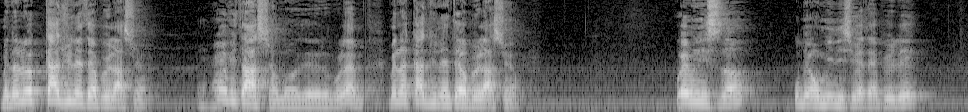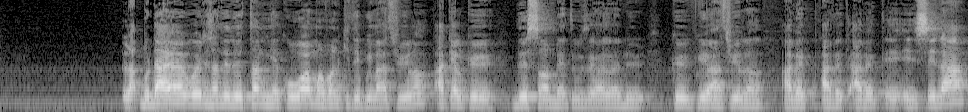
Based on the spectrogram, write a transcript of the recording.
Mais dans le cas d'une interpellation, une invitation, bon, c'est le problème, mais dans le cas d'une interpellation, Premier ministre, ou bien un ministre interpellé, Bon, d'ailleurs, vous avez de temps de quorum avant de quitter primature, à quelques 200 mètres de que primature avec, avec, avec et, et Sénat.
